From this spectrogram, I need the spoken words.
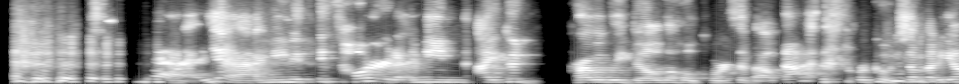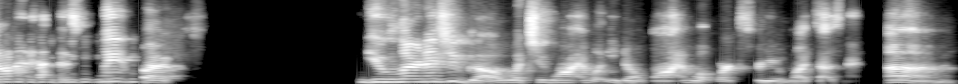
yeah, yeah. I mean, it, it's hard. I mean, I could probably build a whole course about that or coach somebody on it at this point, but you learn as you go what you want and what you don't want and what works for you and what doesn't. Um,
